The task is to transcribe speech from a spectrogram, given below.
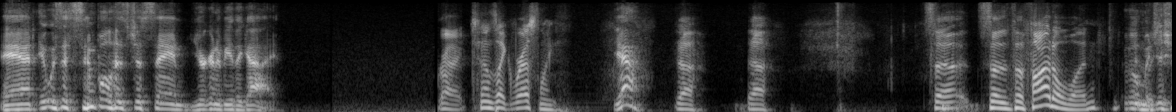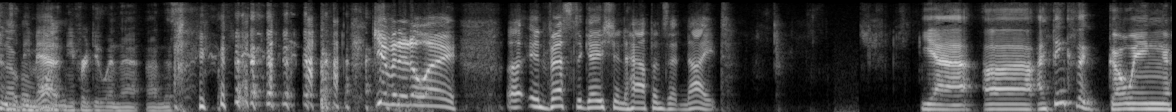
And it was as simple as just saying, you're going to be the guy. Right. Sounds like wrestling. Yeah. Yeah. Yeah. So, so the final one. Ooh, magicians will be mad one. at me for doing that on this. Giving it away. Uh, investigation happens at night. Yeah, uh, I think the going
